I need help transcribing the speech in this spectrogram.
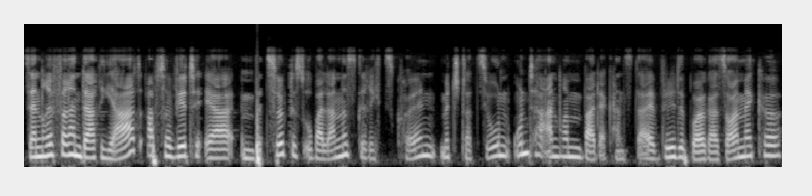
Sein Referendariat absolvierte er im Bezirk des Oberlandesgerichts Köln mit Stationen unter anderem bei der Kanzlei Wildeborger-Solmecke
